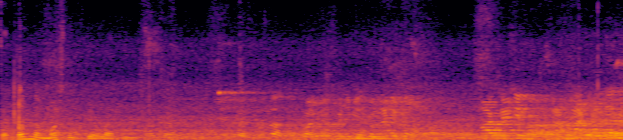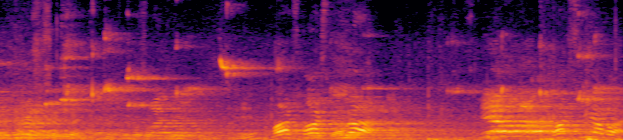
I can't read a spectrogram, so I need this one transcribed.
Зато нам можно Беларусь. Макс, Макс, туда! Макс, слева!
